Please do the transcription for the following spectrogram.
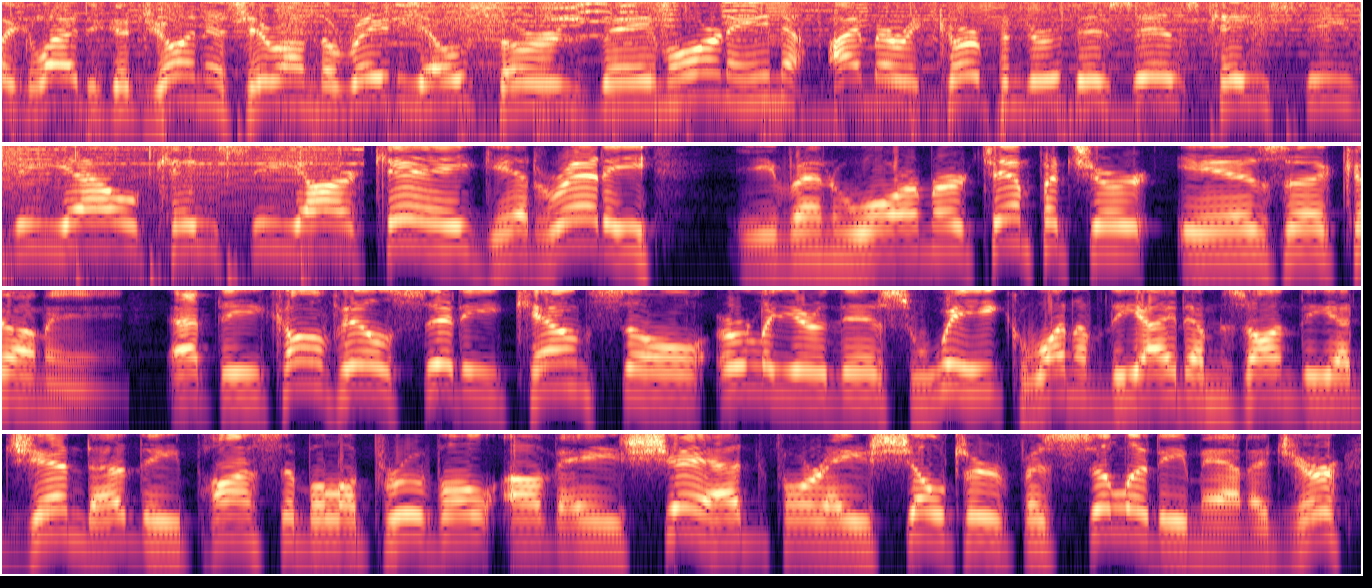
Really glad you could join us here on the radio Thursday morning. I'm Eric Carpenter. This is KCVL KCRK. Get ready. Even warmer temperature is uh, coming. At the Colville City Council earlier this week, one of the items on the agenda, the possible approval of a shed for a shelter facility manager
